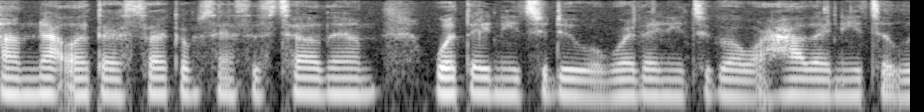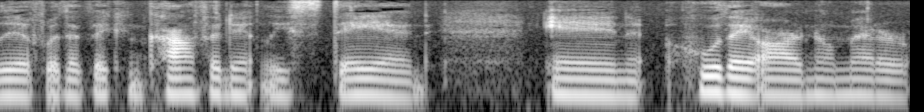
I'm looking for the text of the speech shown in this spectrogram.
um, not let their circumstances tell them what they need to do or where they need to go or how they need to live, but that they can confidently stand in who they are no matter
